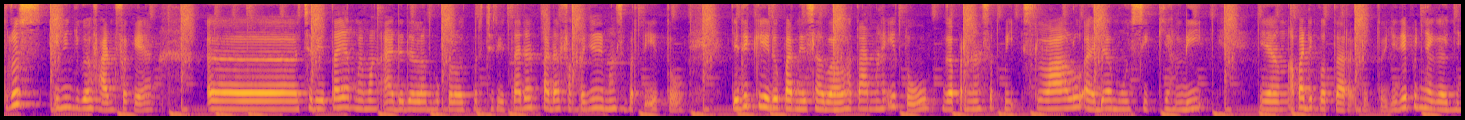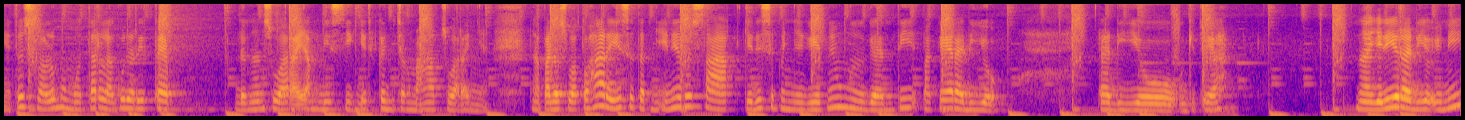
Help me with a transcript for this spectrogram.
Terus ini juga fun fact ya e, cerita yang memang ada dalam buku laut bercerita dan pada faktanya memang seperti itu jadi kehidupan desa bawah tanah itu nggak pernah sepi. Selalu ada musik yang di yang apa diputar gitu. Jadi penjaganya itu selalu memutar lagu dari tape dengan suara yang bising. Jadi kenceng banget suaranya. Nah pada suatu hari setapnya ini rusak. Jadi si penjaga itu ngeganti pakai radio. Radio gitu ya. Nah jadi radio ini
